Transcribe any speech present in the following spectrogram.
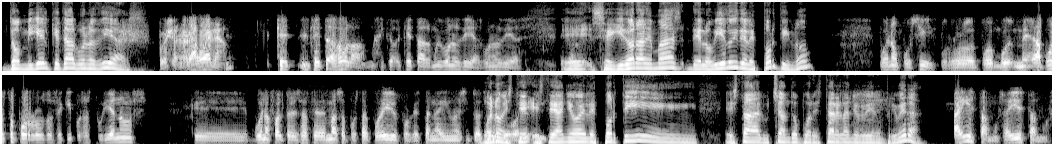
Don Miguel, ¿qué tal? Buenos días. Pues enhorabuena. ¿Qué, qué tal? Hola, ¿Qué- ¿qué tal? Muy buenos días, buenos días. Eh, seguidor además del Oviedo y del Sporting, ¿no? Bueno, pues sí, por, por- me apuesto por los dos equipos asturianos, que buena falta les hace además apostar por ellos porque están ahí en una situación... Bueno, que, este, este año el Sporting está luchando por estar el año que viene en primera. Ahí estamos, ahí estamos.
